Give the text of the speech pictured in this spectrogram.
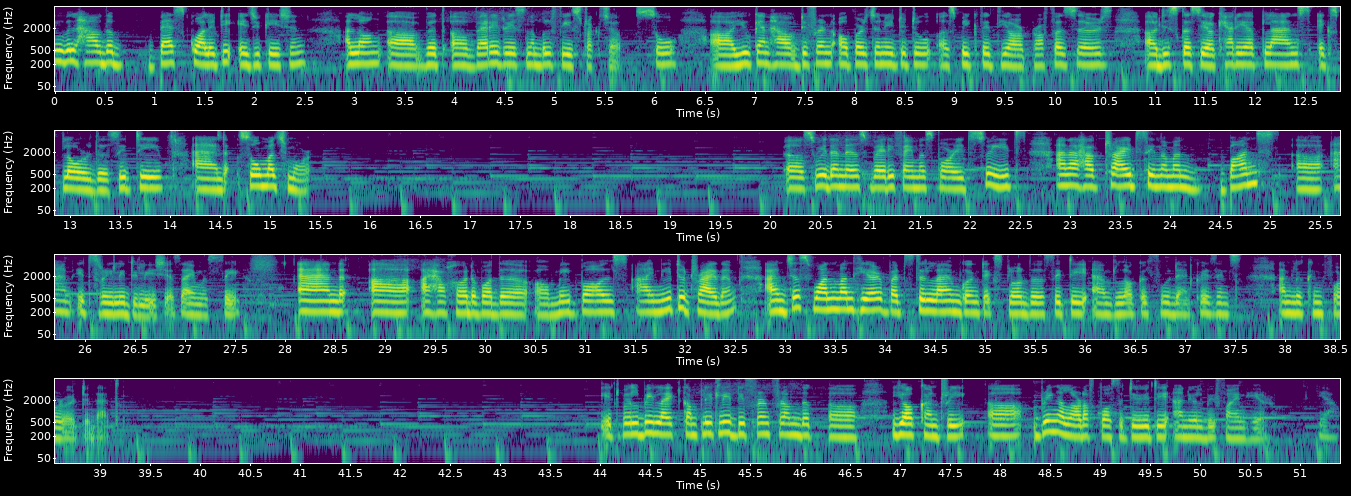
You will have the best quality education along uh, with a very reasonable fee structure. So uh, you can have different opportunity to uh, speak with your professors, uh, discuss your career plans, explore the city, and so much more. Uh, Sweden is very famous for its sweets, and I have tried cinnamon buns, uh, and it's really delicious, I must say. And uh, I have heard about the uh, meatballs. I need to try them. I'm just one month here, but still I'm going to explore the city and the local food and cuisines. I'm looking forward to that. it will be like completely different from the uh, your country uh, bring a lot of positivity and you'll be fine here yeah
